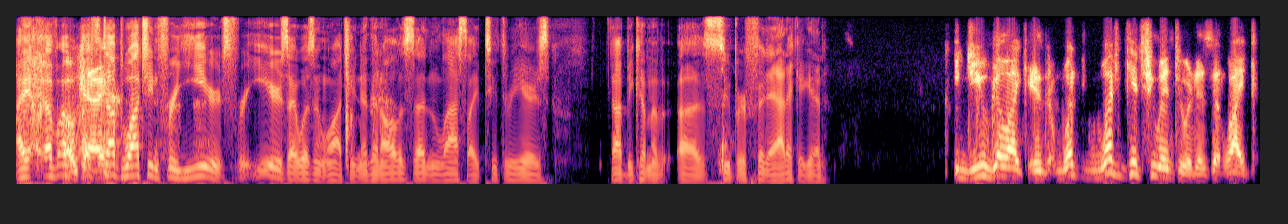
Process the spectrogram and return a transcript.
I, I've, I Okay. stopped watching for years. For years, I wasn't watching, and then all of a sudden, the last like two, three years, I've become a, a super fanatic again. Do you go like is, what what gets you into it? Is it like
